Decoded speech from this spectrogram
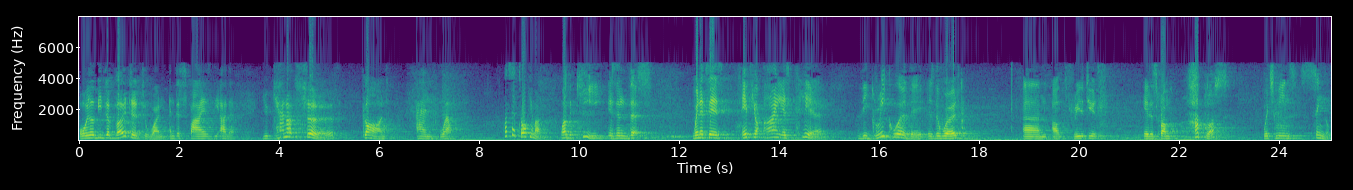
or he'll be devoted to one and despise the other. You cannot serve God and wealth. What's that talking about? Well, the key is in this. When it says, if your eye is clear, the Greek word there is the word, um, I'll read it to you. It is from haplos, which means single.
